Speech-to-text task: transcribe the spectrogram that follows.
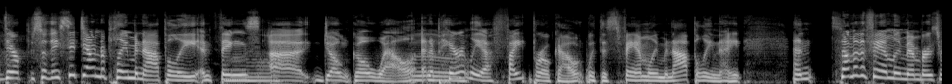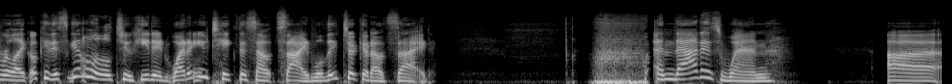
they're so they sit down to play Monopoly and things uh, don't go well. And apparently, a fight broke out with this family Monopoly night. And some of the family members were like, okay, this is getting a little too heated. Why don't you take this outside? Well, they took it outside. And that is when uh,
